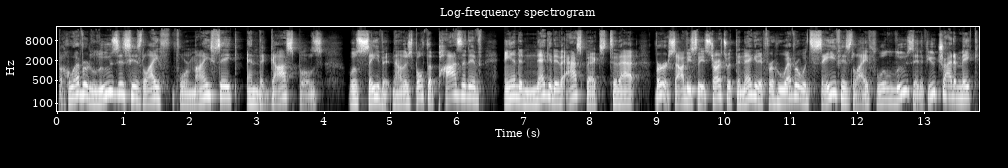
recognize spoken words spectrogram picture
but whoever loses his life for my sake and the gospel's will save it. Now, there's both a positive and a negative aspect to that verse. Obviously, it starts with the negative for whoever would save his life will lose it. If you try to make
